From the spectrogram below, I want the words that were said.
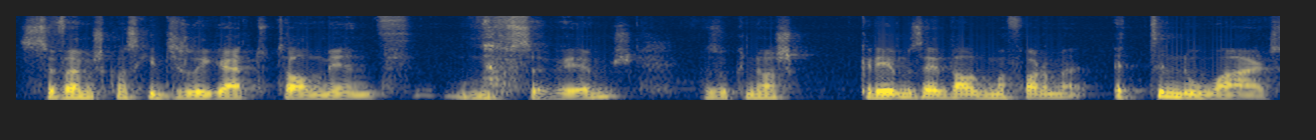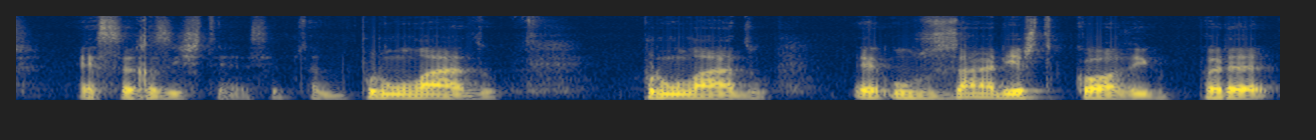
Se vamos conseguir desligar totalmente, não sabemos, mas o que nós queremos é, de alguma forma, atenuar essa resistência. Portanto, por um lado, por um lado é usar este código para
